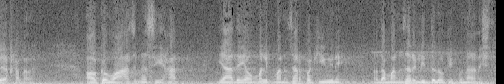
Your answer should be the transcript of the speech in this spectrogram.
بیا خبره او که وعظ نصیحت یا د یو ملک منظر پکې وینې نو د منظر لیدلو کې ګناه نشته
